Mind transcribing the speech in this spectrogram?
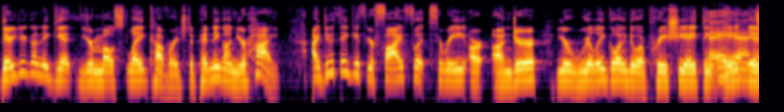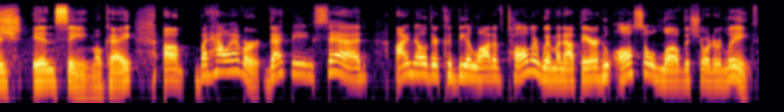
There you're going to get your most leg coverage depending on your height. I do think if you're five foot three or under, you're really going to appreciate the, The eight eight inch. inch inseam, okay? Um, but however, that being said, I know there could be a lot of taller women out there who also love the shorter length.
